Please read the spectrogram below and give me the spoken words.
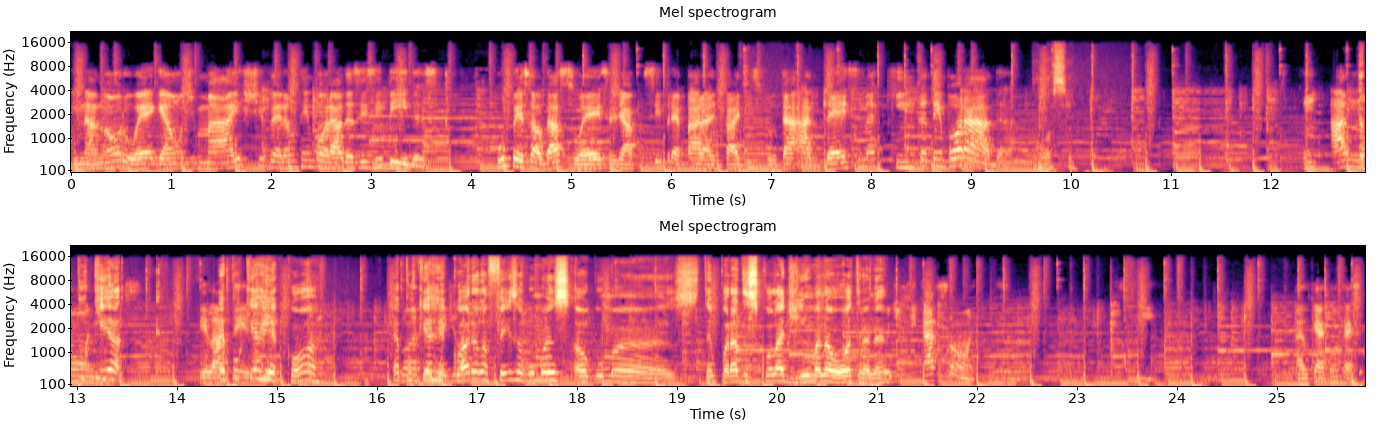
e na Noruega é onde mais tiveram temporadas exibidas. O pessoal da Suécia já se prepara para desfrutar a 15ª temporada. Nossa. Com Anônimos. porque a- pela é porque TV. a Record. É porque a Record ela fez algumas, algumas temporadas coladinho uma na outra, né? Modificações. Sim. Aí o que acontece?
